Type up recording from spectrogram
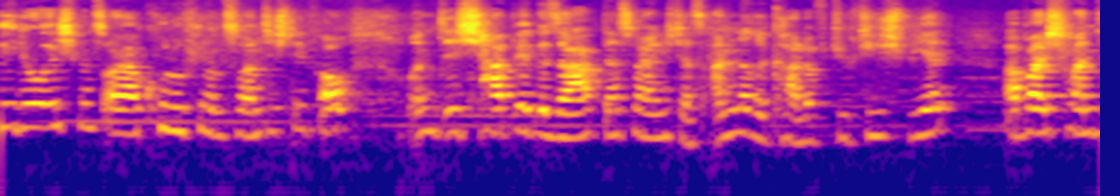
Video. Ich bin's, euer Kulu24TV. Und ich habe ja gesagt, dass wir eigentlich das andere Call of Duty spielen. Aber ich fand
